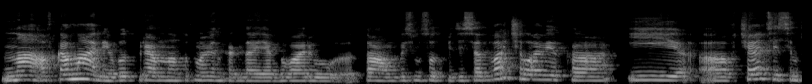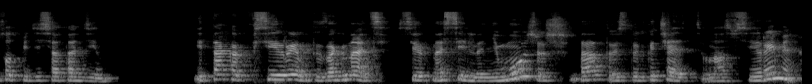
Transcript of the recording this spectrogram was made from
На, в канале, вот прямо на тот момент, когда я говорю, там 852 человека, и э, в чате 751. И так как в CRM ты загнать всех насильно не можешь, да, то есть только часть у нас в CRM,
